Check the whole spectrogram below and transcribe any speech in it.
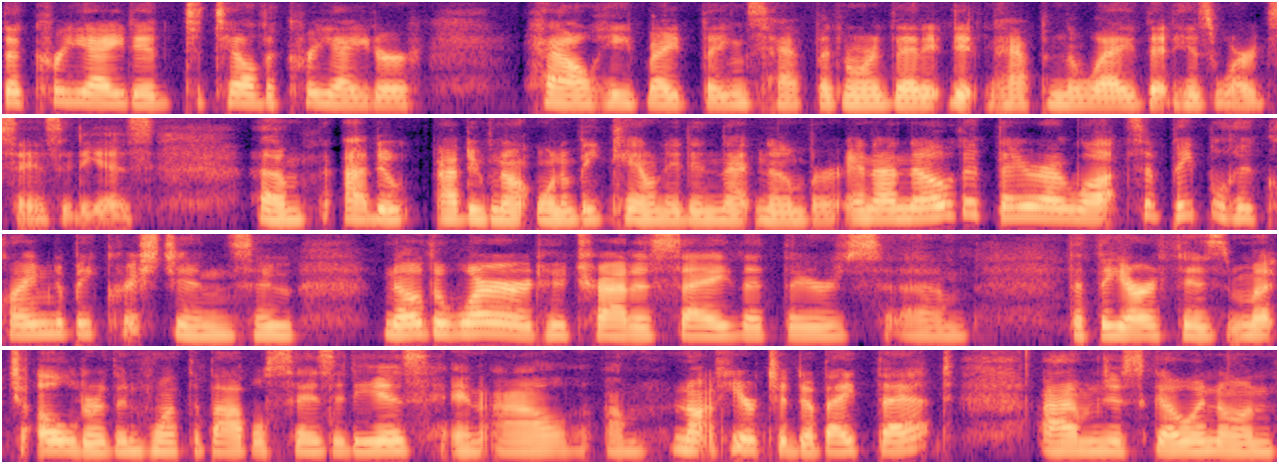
the created, to tell the Creator how He made things happen or that it didn't happen the way that His Word says it is? Um, I do I do not want to be counted in that number. And I know that there are lots of people who claim to be Christians who know the word who try to say that there's um, that the earth is much older than what the Bible says it is. And I'll I'm not here to debate that. I'm just going on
